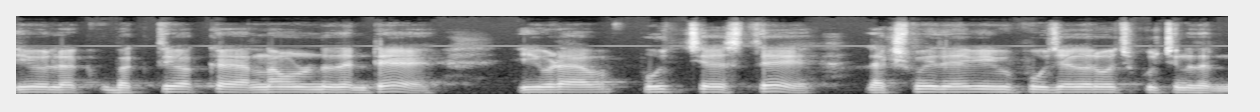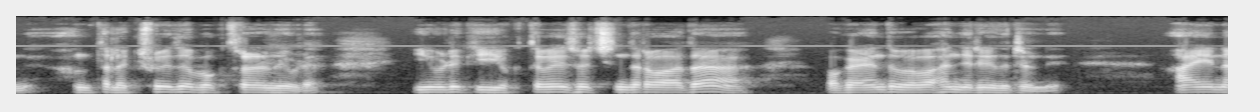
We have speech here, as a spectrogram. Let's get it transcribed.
ఈవిడ లక్- భక్తి యొక్క ఎలా ఉన్నదంటే ఈవిడ పూజ చేస్తే లక్ష్మీదేవి పూజ గారు వచ్చి కూర్చున్నదండి. అంత లక్ష్మీదేవి భక్తురాలని ఈవిడ. ఈవిడకి యుక్త వయసు వచ్చిన తర్వాత ఒక ఆయనతో వివాహం జరిగిందండి ఆయన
